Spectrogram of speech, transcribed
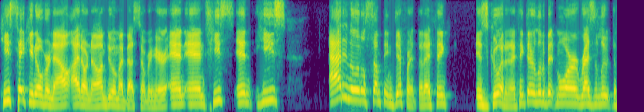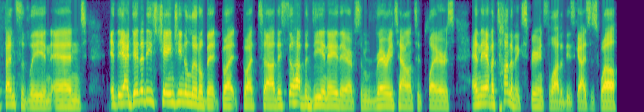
he's taking over now. I don't know. I'm doing my best over here. And and he's and he's adding a little something different that I think is good. And I think they're a little bit more resolute defensively and and it, the identity's changing a little bit, but but uh, they still have the DNA there of some very talented players, and they have a ton of experience. A lot of these guys as well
